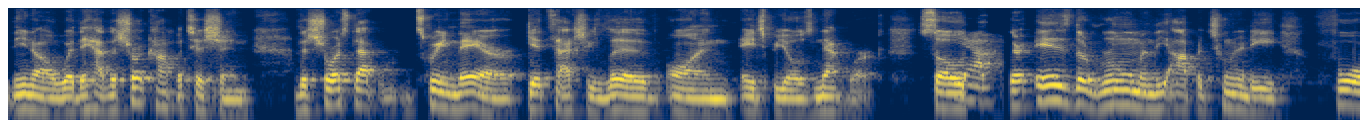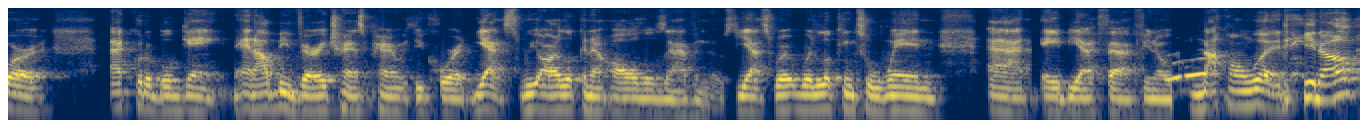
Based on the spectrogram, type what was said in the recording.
you know, where they have the short competition, the shorts that screen there get to actually live on HBO's network. So yeah. there is the room and the opportunity for equitable gain. And I'll be very transparent with you, Court. Yes, we are looking at all those avenues. Yes, we're, we're looking to win at ABFF, you know, knock on wood, you know,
